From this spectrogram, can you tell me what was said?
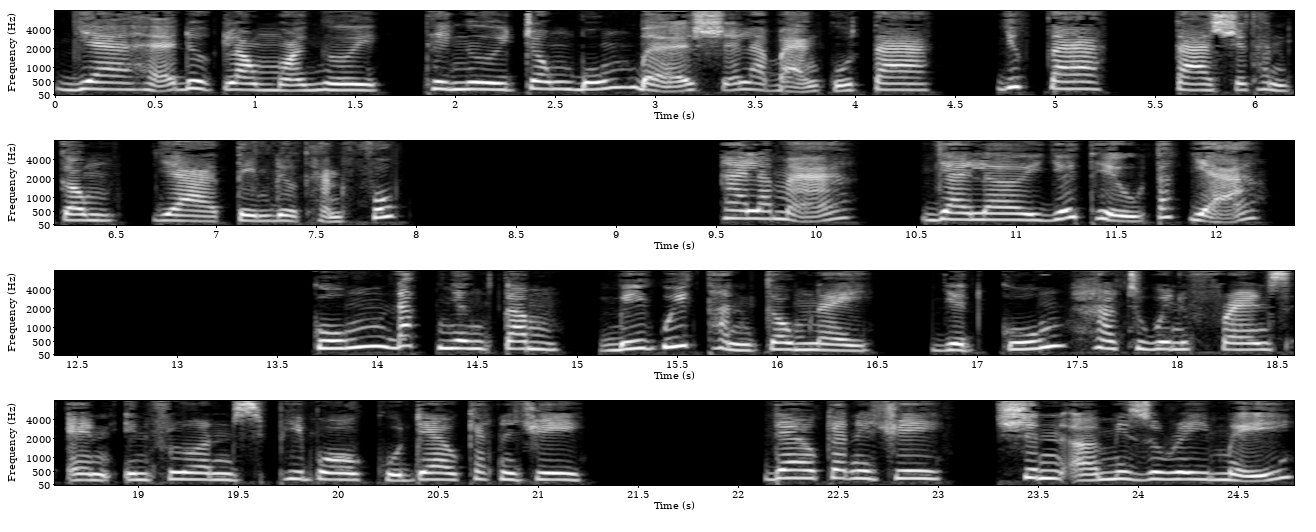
Và hễ được lòng mọi người, thì người trong bốn bể sẽ là bạn của ta, giúp ta ta sẽ thành công và tìm được hạnh phúc. Hai La Mã, dài lời giới thiệu tác giả. Cuốn Đắc Nhân Tâm, bí quyết thành công này, dịch cuốn How to Win Friends and Influence People của Dale Carnegie. Dale Carnegie sinh ở Missouri, Mỹ,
